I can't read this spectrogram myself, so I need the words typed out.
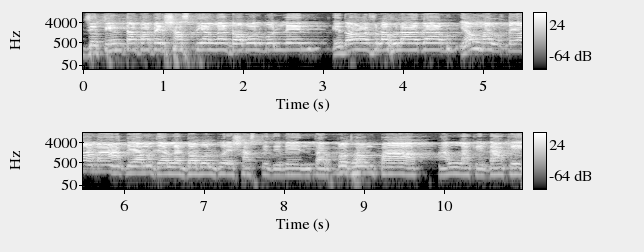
যে তিনটা পাপের শাস্তি আল্লাহ ডবল বললেন আল্লাহ ডবল করে শাস্তি দেবেন। তার প্রথম পাপ আল্লাহকে ডাকে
